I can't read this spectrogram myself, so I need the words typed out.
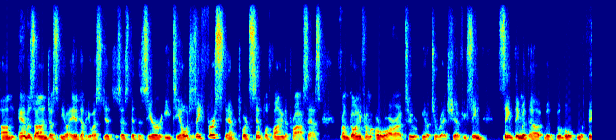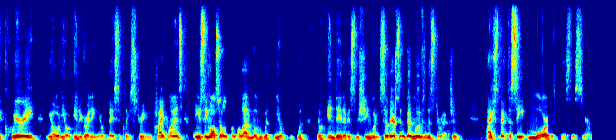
Um, Amazon just, you know, AWS just, just did the zero ETL, which is a first step towards simplifying the process from going from Aurora to, you know, to Redshift. You've seen same thing with uh, with Google, you know, BigQuery, you know, you know, integrating, you know, basically streaming pipelines, and you're seeing also a, a lot of movement with, you know, with you know, in database machine learning. So there's some good moves in this direction. I expect to see more of this this year.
